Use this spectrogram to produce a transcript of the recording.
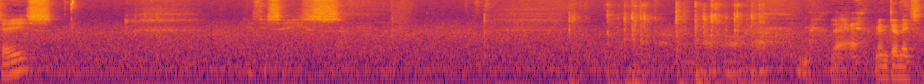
16. 16. Eh, ¿Me entendéis?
